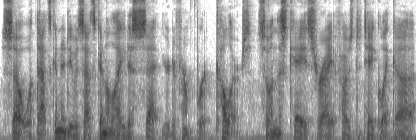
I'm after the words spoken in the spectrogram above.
So what that's going to do is that's going to allow you to set your different brick colors. So in this case, right, if I was to take like a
